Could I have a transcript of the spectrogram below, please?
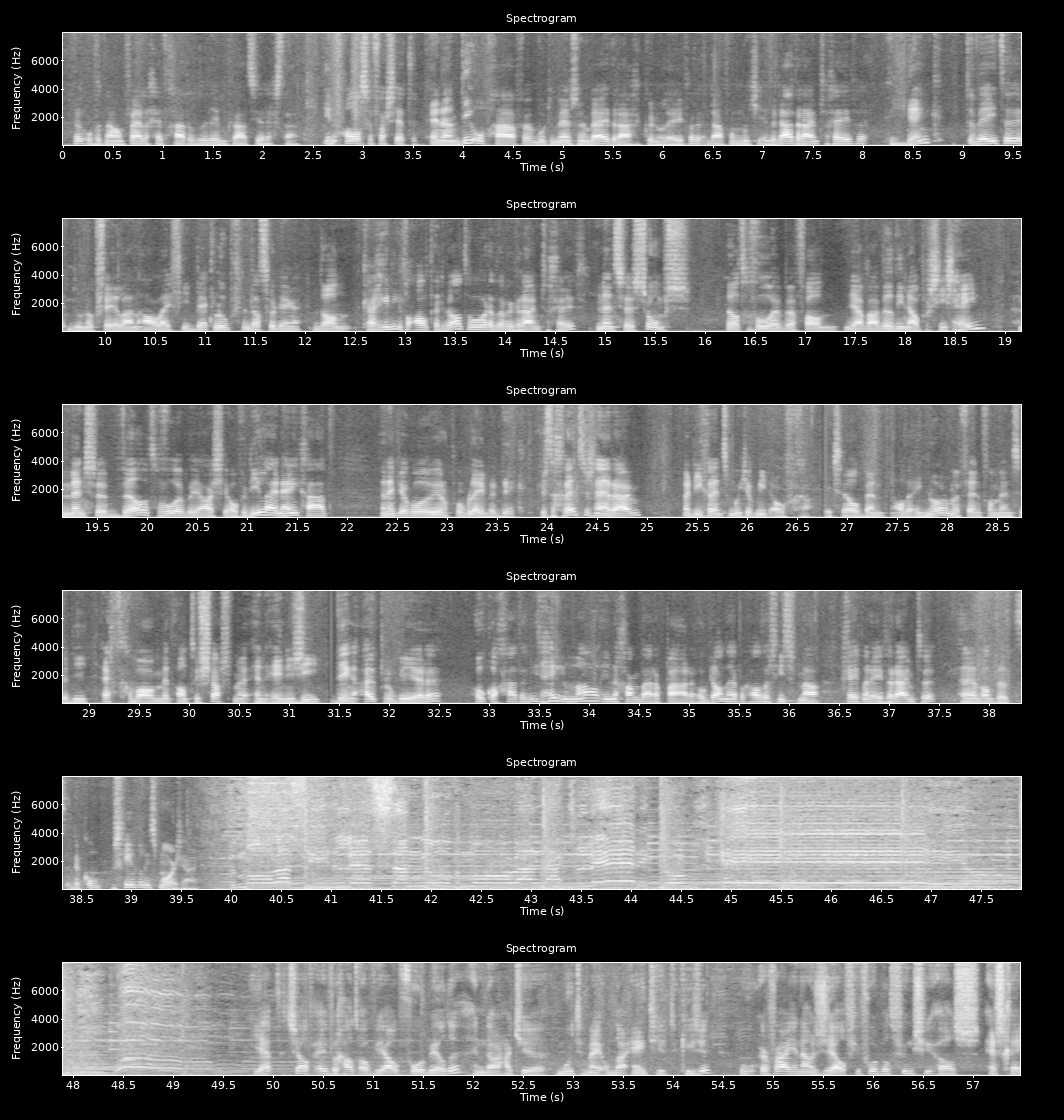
Of het nou om veiligheid gaat of de democratische rechtsstaat. In al zijn facetten. En aan die opgave moeten mensen hun bijdrage kunnen leveren. En daarvoor moet je inderdaad ruimte geven. Ik denk te weten, we doen ook veel aan allerlei feedback loops en dat soort dingen. Dan krijg ik in ieder geval altijd wel te horen dat ik ruimte geef. Mensen soms wel het gevoel hebben van, ja, waar wil die nou precies heen? En mensen wel het gevoel hebben, ja, als je over die lijn heen gaat, dan heb je ook wel weer een probleem met dik. Dus de grenzen zijn ruim, maar die grenzen moet je ook niet overgaan. Ik zelf ben al een enorme fan van mensen die echt gewoon met enthousiasme en energie dingen uitproberen. Ook al gaat het niet helemaal in de gangbare paden. Ook dan heb ik altijd zoiets van, nou, geef maar even ruimte. eh, want het, er komt misschien wel iets moois uit. The more I see, the less I know, the more I like to let it go. Hey, Je hebt het zelf even gehad over jouw voorbeelden en daar had je moeite mee om daar eentje te kiezen. Hoe ervaar je nou zelf je voorbeeldfunctie als SG?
